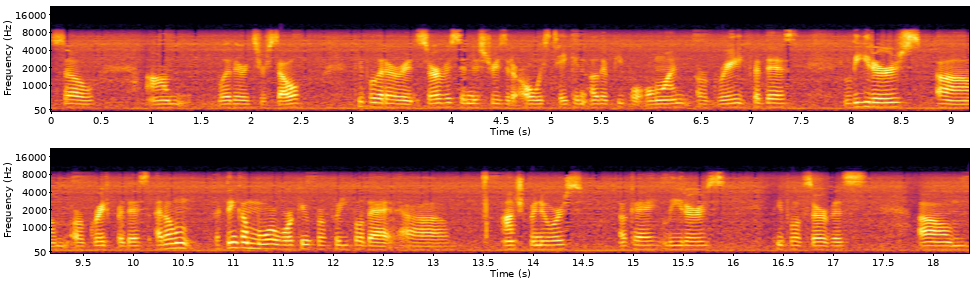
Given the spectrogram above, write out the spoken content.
So, um, whether it's yourself, people that are in service industries that are always taking other people on are great for this. Leaders um, are great for this. I don't. I think I'm more working for people that uh, entrepreneurs, okay, leaders, people of service. Um,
